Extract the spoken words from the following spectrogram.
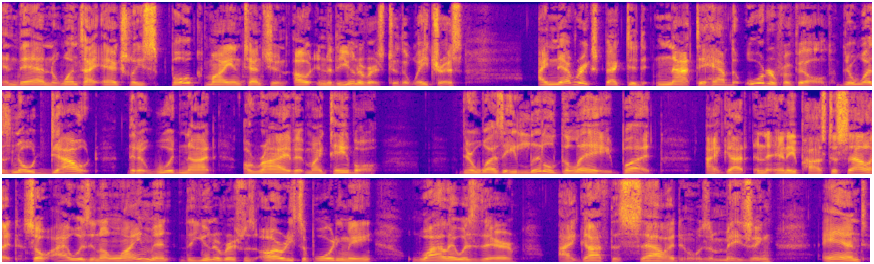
And then once I actually spoke my intention out into the universe to the waitress, I never expected not to have the order fulfilled. There was no doubt that it would not arrive at my table. There was a little delay, but I got an antipasta salad. So I was in alignment. The universe was already supporting me while I was there. I got the salad. It was amazing. And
